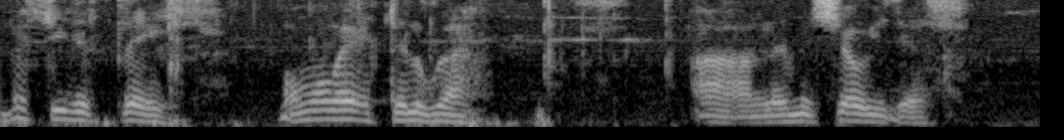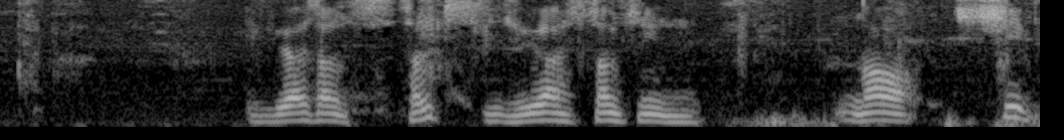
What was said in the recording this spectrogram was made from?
let's see this place. Vamos a ver este lugar. Uh, let me show you this. If you have some, if you have something not cheap,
